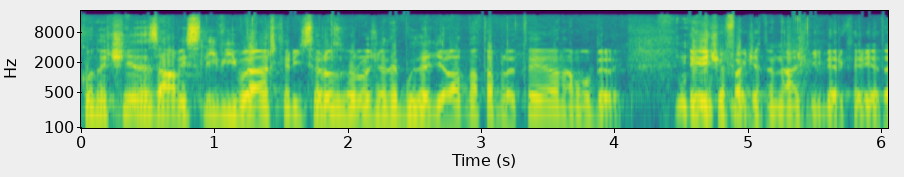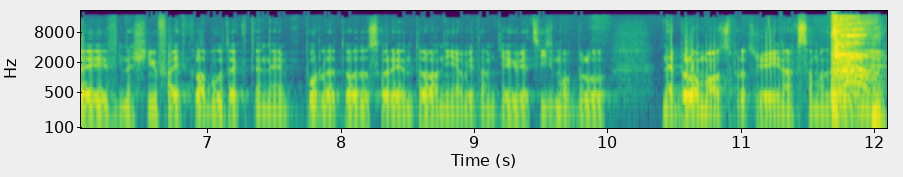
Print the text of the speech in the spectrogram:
konečně nezávislý vývojář, který se rozhodl, že nebude dělat na tablety a na mobily. I když je fakt, že ten náš výběr, který je tady v dnešním Fight Clubu, tak ten je podle toho dost orientovaný, aby tam těch věcí z mobilu nebylo moc, protože jinak samozřejmě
